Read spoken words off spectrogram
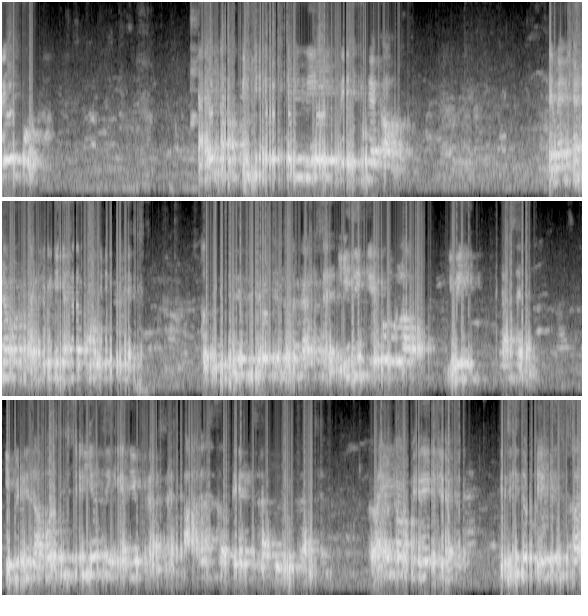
Facebook. Child of 15 years can create Facebook account. They mentioned about 13 years and 14 years. So this is related to the consent. Is he capable of giving consent? If it is above 16 years, he can give consent. Others, the parents have to give consent. Right of erasure. This is the basis for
